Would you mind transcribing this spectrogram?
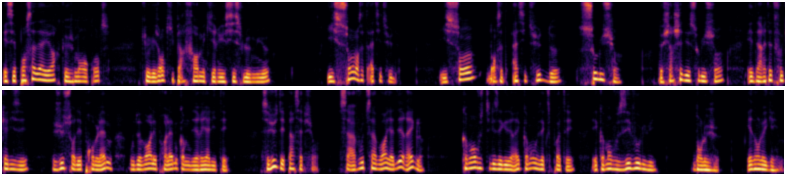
Et c'est pour ça d'ailleurs que je me rends compte que les gens qui performent et qui réussissent le mieux, ils sont dans cette attitude. Ils sont dans cette attitude de solution, de chercher des solutions et d'arrêter de focaliser juste sur des problèmes ou de voir les problèmes comme des réalités. C'est juste des perceptions. C'est à vous de savoir, il y a des règles, comment vous utilisez les règles, comment vous exploitez et comment vous évoluez dans le jeu et dans le game.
